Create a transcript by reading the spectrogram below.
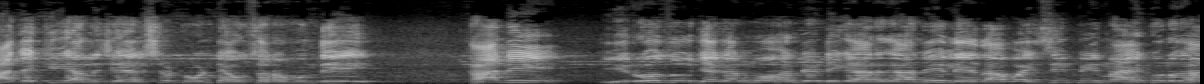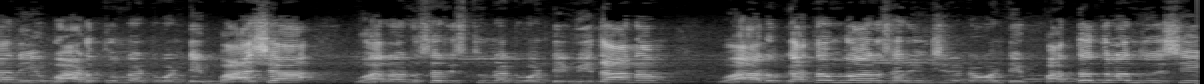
రాజకీయాలు చేయాల్సినటువంటి అవసరం ఉంది. కానీ ఈరోజు జగన్మోహన్ రెడ్డి గారు కానీ లేదా వైసీపీ నాయకులు కానీ వాడుతున్నటువంటి భాష వాళ్ళు అనుసరిస్తున్నటువంటి విధానం వారు గతంలో అనుసరించినటువంటి పద్ధతులను చూసి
